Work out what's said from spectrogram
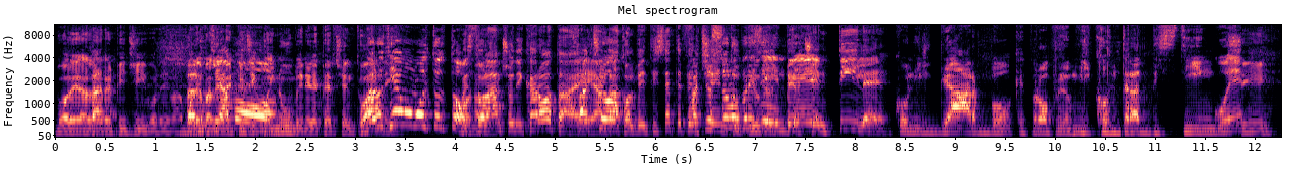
Voleva Va- l'RPG, voleva. Voleva l'RPG con i numeri, le percentuali. Valutiamo molto il tono. Questo lancio di carota è Faccio- andato al 27% faccio solo presente- percentile. Con il garbo che proprio mi contraddistingue. Sì.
